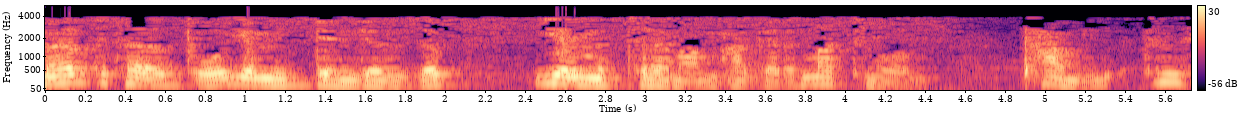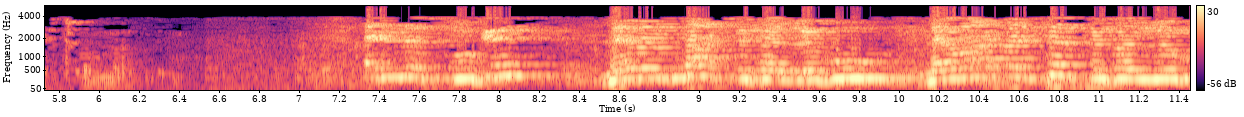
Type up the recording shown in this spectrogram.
መብት ተረግጦ የሚገኝ ገንዘብ የምትለማም ሀገርም አትኖርም። ካሚል ትንሽ ጨምርልኝ። እነሱ ግን ለመምታት ሲፈልጉ ለማጠልሸት ሲፈልጉ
